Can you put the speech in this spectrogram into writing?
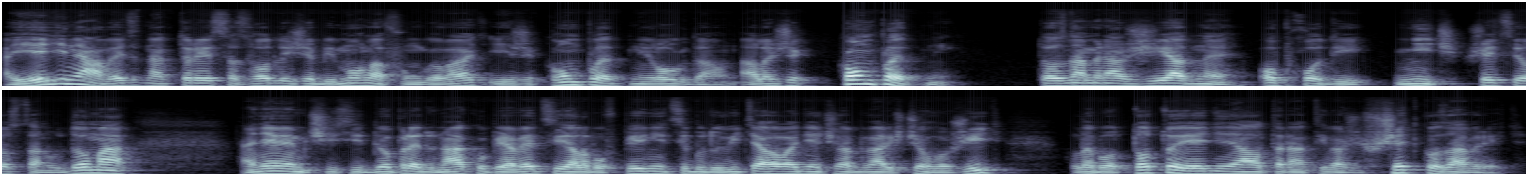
A jediná vec, na ktorej sa zhodli, že by mohla fungovať, je, že kompletný lockdown. Ale že kompletný. To znamená žiadne obchody, nič. Všetci ostanú doma a neviem, či si dopredu nákupia veci alebo v pivnici budú vyťahovať niečo, aby mali z čoho žiť, lebo toto je jediná alternatíva, že všetko zavrieť.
